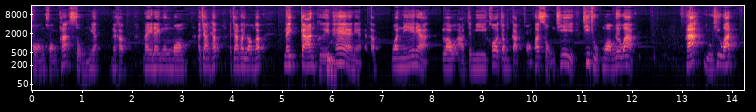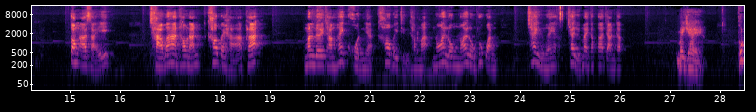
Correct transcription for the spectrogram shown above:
ของของพระสงฆ์เนี่ยนะครับ ในในมุมมองอาจารย์ครับ อาจารย์พยอมครับ ในการเผยแพร่เนี่ยนะครับ วันนี้เนี่ยเราอาจจะมีข้อจำกัดของพระสงฆ์ที่ที่ถูกมองด้วยว่า พระอยู่ที่วัดต้องอาศัยชาวบ้านเท่านั้นเข้าไปหาพระ มันเลยทำให้คนเนี่ยเข้าไปถึงธรรมะ น้อยลงน้อยลงทุกวัน ใช่หรือไม่ครับใช่หรือไม่ครับพระอาจารย์ครับ ไม่ใช่ พุท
